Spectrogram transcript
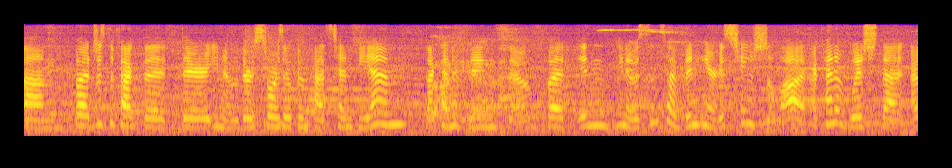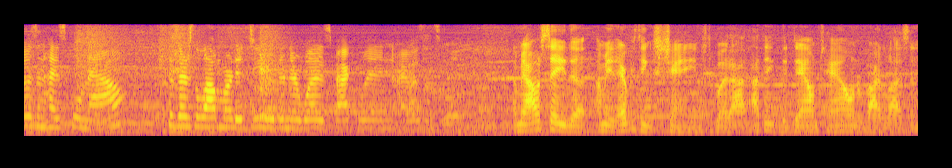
Um, but just the fact that their, you know, their stores open past 10 p.m., that kind of thing. So, but in, you know, since I've been here, it's changed a lot. I kind of wish that I was in high school now, because there's a lot more to do than there was back when I was in school. I mean, I would say that. I mean, everything's changed, but I, I think the downtown revitalizing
